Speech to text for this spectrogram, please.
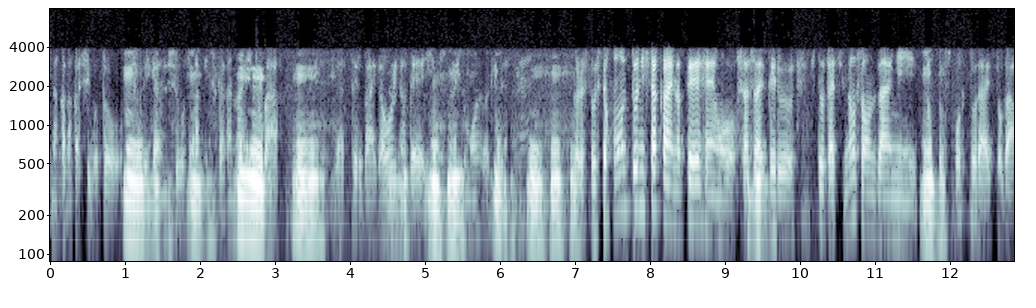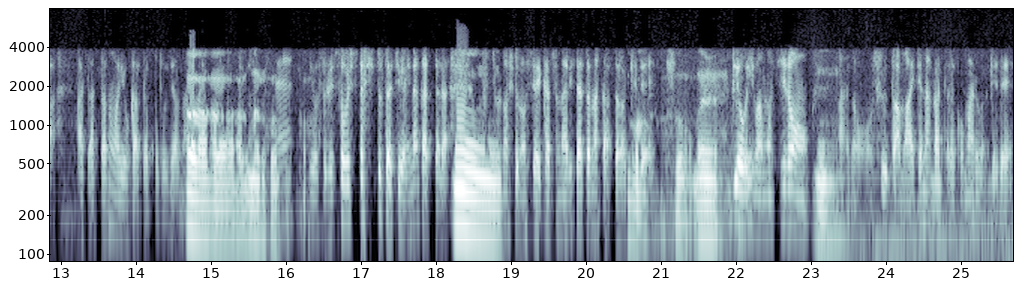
なかなか仕事、それ以外の仕事が見つからない人がやってる場合が多いので、いい人も多いわけですね。だからそうして本当に社会の底辺を支えてる人たちの存在に、ちょっとスポットライトが当たったのは良かったことじゃないかと思いますね。要するにそうした人たちがいなかったら、普通の人の生活成り立たなかったわけで、そうね、病院はもちろん、あのスーパーも開いてなかったら困るわけで。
